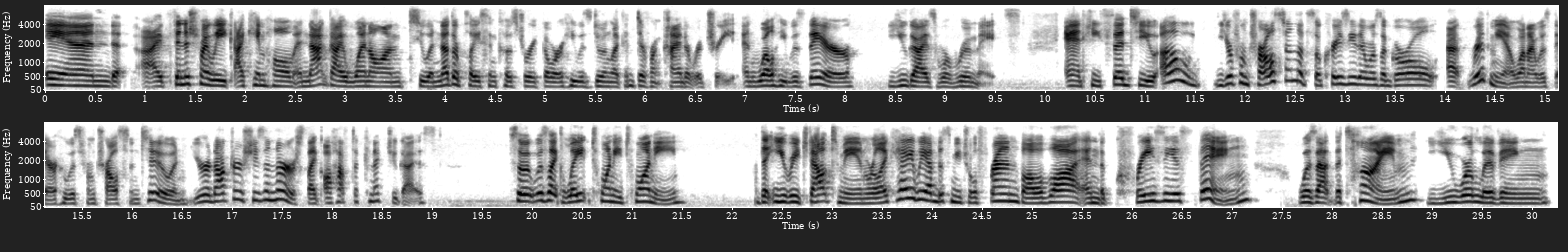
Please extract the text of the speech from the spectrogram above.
And I finished my week. I came home, and that guy went on to another place in Costa Rica where he was doing like a different kind of retreat. And while he was there, you guys were roommates. And he said to you, Oh, you're from Charleston? That's so crazy. There was a girl at Rythmia when I was there who was from Charleston too. And you're a doctor, she's a nurse. Like, I'll have to connect you guys. So it was like late 2020 that you reached out to me and were like, hey, we have this mutual friend, blah, blah, blah. And the craziest thing was at the time you were living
